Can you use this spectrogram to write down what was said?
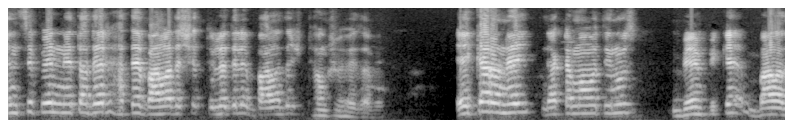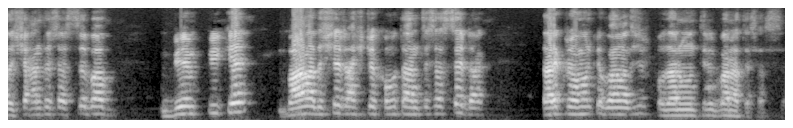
এনসিপির নেতাদের হাতে বাংলাদেশে তুলে দিলে বাংলাদেশ ধ্বংস হয়ে যাবে। এই কারণেই ডাক্তার মোহাম্মদ ইউনুস বিএনপি কে বাংলাদেশে আনতে চাচ্ছে বা বিএনপি কে বাংলাদেশের রাষ্ট্রীয় ক্ষমতা আনতে চাচ্ছে তারেক রহমানকে বাংলাদেশের প্রধানমন্ত্রী বানাতে চাচ্ছে।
